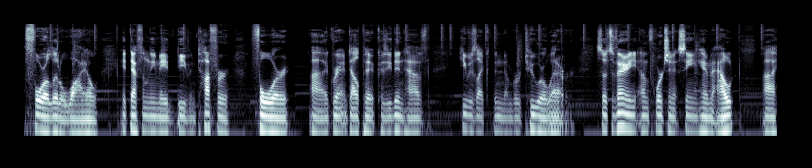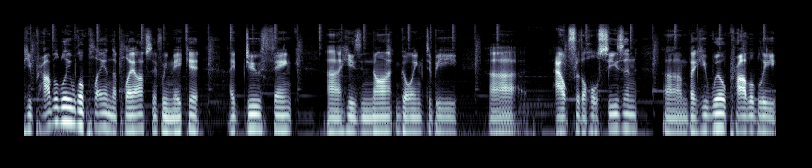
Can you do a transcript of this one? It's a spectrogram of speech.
for a little while, it definitely made it even tougher for uh, Grant Delpit because he didn't have, he was like the number two or whatever. So it's very unfortunate seeing him out. Uh, he probably will play in the playoffs if we make it. I do think uh, he's not going to be uh, out for the whole season, um, but he will probably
